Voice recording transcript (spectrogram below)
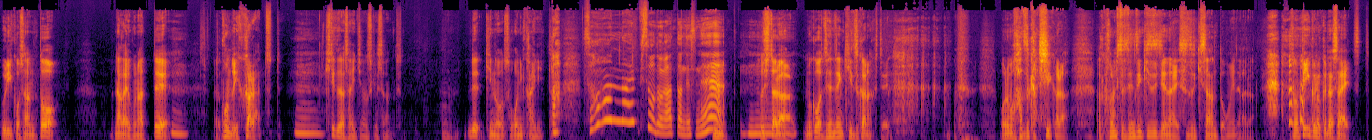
売り子さんと仲良くなってう、ん今度行くからっつってうん、来てください一之輔さんって、うん、で昨日そこに買いに行った。そんなエピソードがあったんですね、うん。そしたら向こうは全然気づかなくて。俺も恥ずかしいからこの人全然気づいてない鈴木さんと思いながら「そのピンクのください」っつって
